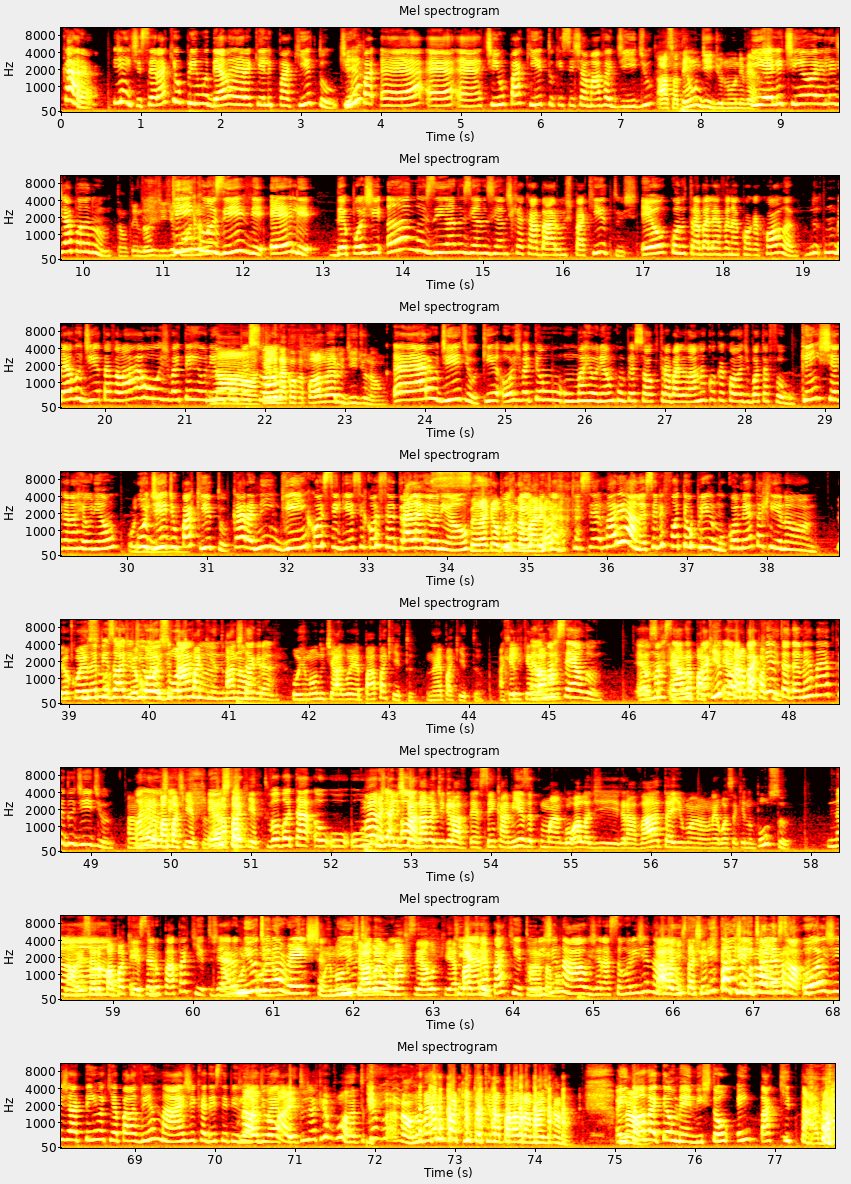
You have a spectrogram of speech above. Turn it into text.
Cara, gente, será que o primo dela era aquele Paquito? Tinha um pa- É, é, é. Tinha um Paquito que se chamava Didio Ah, só tem um Didio no universo. e ele tinha orelha de abano. Então tem dois Didio Que inclusive ele, depois de anos e anos e anos e anos que acabaram os Paquitos, eu, quando trabalhava na Coca-Cola, um belo dia tava lá, ah, hoje vai ter reunião com o Não, pessoal. aquele da Coca-Cola não era o Didio, não. É, Era o Didio, que hoje vai ter um- uma reunião com o pessoal que trabalha lá na Coca-Cola de Botafogo. Quem chega na reunião? O O, Didio. Didio Paquito. Cara, ninguém conseguia se concentrar na reunião. Será que é o primo da Mariana? fica- se- Mariana, se ele for teu primo, comenta aqui no, Eu conheço, no episódio de hoje, outro tá? No, Paquito. no ah, não. Instagram. O irmão do Thiago é Papaquito, não é Paquito. Aquele que É andava... o Marcelo. É o Marcelo. era Paquito ou era Paquito, Papaquito? é da mesma época do Didio. Ah, não Olha era eu, gente. Papaquito, Eu era estou- Paquito. Vou botar o... o, o Não era já- aqueles que andavam de gra... é, sem camisa, com uma gola de gravata e uma- um negócio aqui no pulso? Não, Não, esse era o Papaquito. Esse era o Papaquito. Já Não, era o, o- New o- Generation. O irmão New do Thiago é o Generation, Marcelo, que é que Paquito. era Paquito, Ah, tá original, geração original. Cara, a gente tá cheio de então, Paquito gente, na- olha só. Hoje já tenho aqui a palavrinha mágica desse Não, episódio. calma é... aí, tu já quer, porra, tu quer... Não, não vai ter Paquito aqui na palavra mágica, não. Então Não. vai ter o meme. Estou empaquitada.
